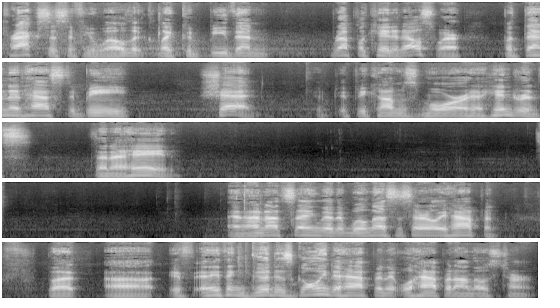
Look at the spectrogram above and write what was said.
praxis, if you will, that like could be then replicated elsewhere. But then it has to be shed. It, it becomes more a hindrance than a aid. And I'm not saying that it will necessarily happen, but uh, if anything good is going to happen, it will happen on those terms.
